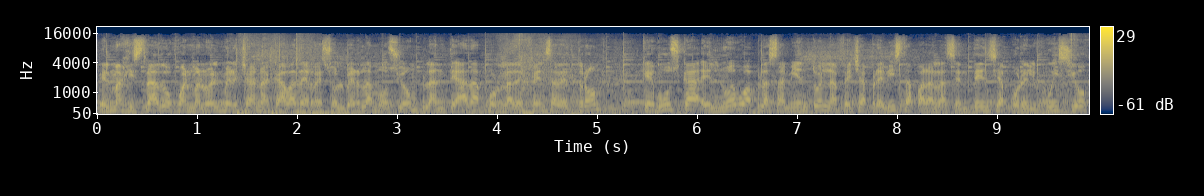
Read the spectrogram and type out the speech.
El magistrado Juan Manuel Merchan acaba de resolver la moción planteada por la defensa de Trump que busca el nuevo aplazamiento en la fecha prevista para la sentencia por el juicio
